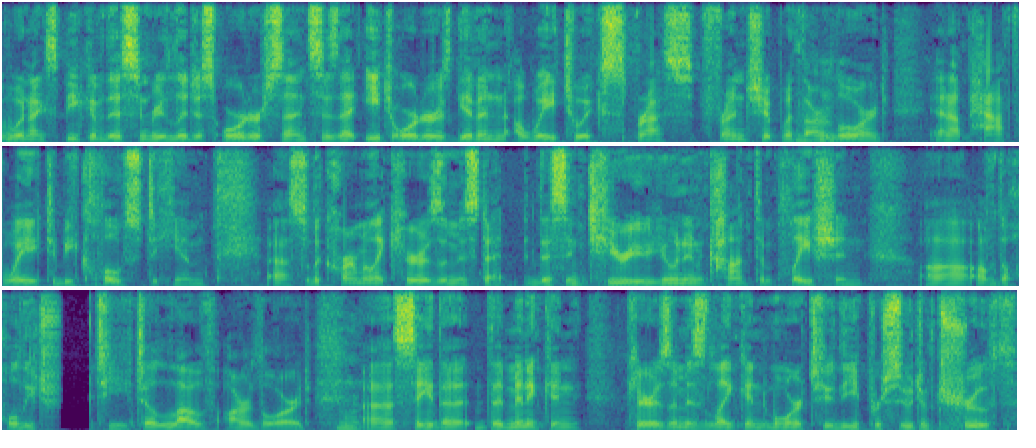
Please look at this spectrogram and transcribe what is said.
when I speak of this in religious order sense, is that each order is given a way way to express friendship with mm-hmm. our Lord and a pathway to be close to Him. Uh, so the Carmelite charism is that this interior union and contemplation uh, of the Holy Trinity to love our Lord. Mm. Uh, say the, the Dominican charism is likened more to the pursuit of truth,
